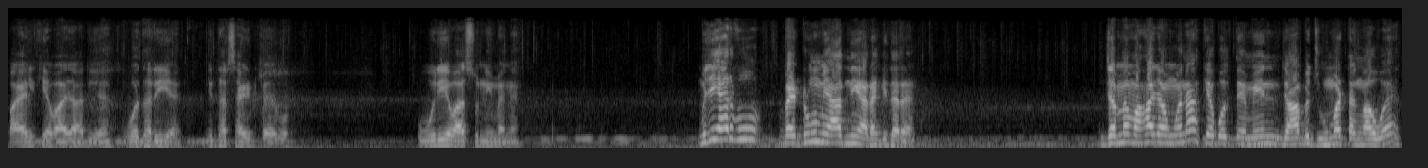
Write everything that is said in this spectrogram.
पायल की आवाज़ आ रही है। वो उधर ही। है इधर साइड पे है वो। पूरी आवाज़ सुनी मैंने। मुझे यार वो बेडरूम याद नहीं आ रहा किधर है। जब मैं वहाँ जाऊँगा ना, क्या बोलते हैं मेन जहाँ पे झूमर टंगा हुआ है,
